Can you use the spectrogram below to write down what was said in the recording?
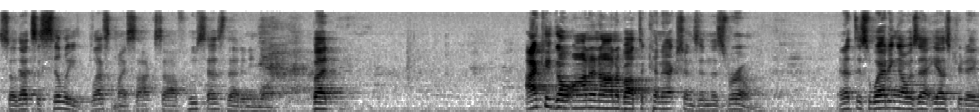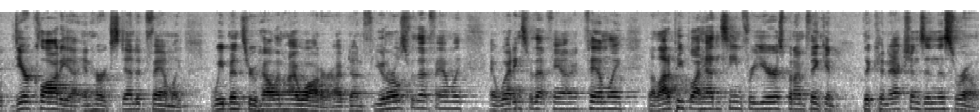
So that's a silly, blessed my socks off. Who says that anymore? But I could go on and on about the connections in this room. And at this wedding I was at yesterday, dear Claudia and her extended family, we've been through hell and high water. I've done funerals for that family and weddings for that fam- family, and a lot of people I hadn't seen for years, but I'm thinking the connections in this room.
